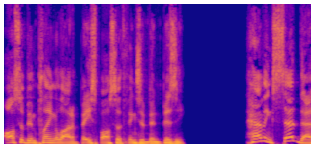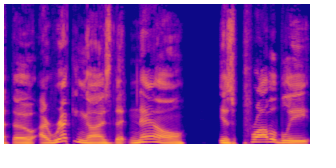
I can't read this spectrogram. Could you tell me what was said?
also been playing a lot of baseball, so things have been busy. Having said that, though, I recognize that now is probably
